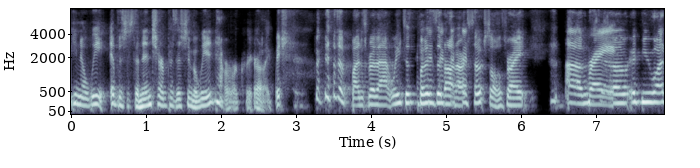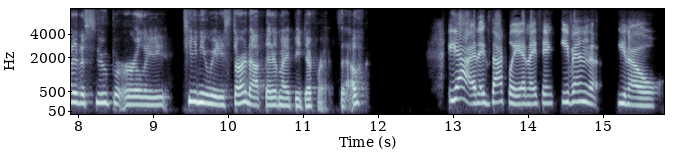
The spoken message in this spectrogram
you know, we it was just an intern position, but we didn't have a recruiter. Like we, we didn't funds for that. We just posted on our socials, right? Um, right. So if you wanted a super early teeny weeny startup, then it might be different. So yeah, and exactly. And I think even, you know,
